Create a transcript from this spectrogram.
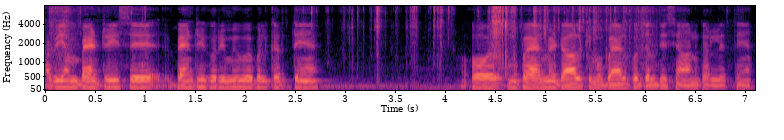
अभी हम बैटरी से बैटरी को रिमूवेबल करते हैं और मोबाइल में डाल के मोबाइल को जल्दी से ऑन कर लेते हैं।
